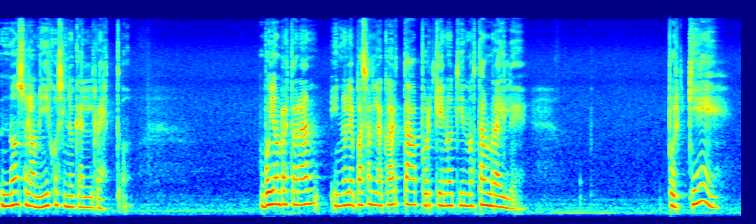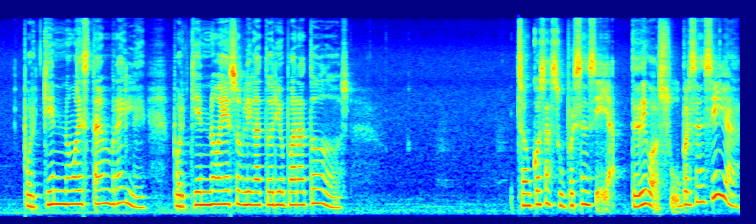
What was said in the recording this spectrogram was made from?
no solo a mi hijo, sino que al resto? voy a un restaurante y no le pasan la carta porque no, tiene, no está en braille. ¿Por qué? ¿Por qué no está en braille? ¿Por qué no es obligatorio para todos? Son cosas súper sencillas, te digo, súper sencillas,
